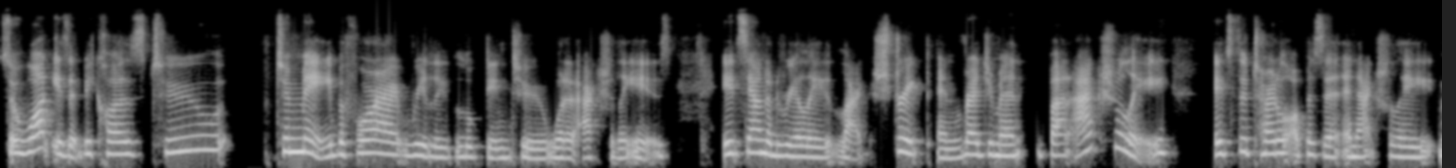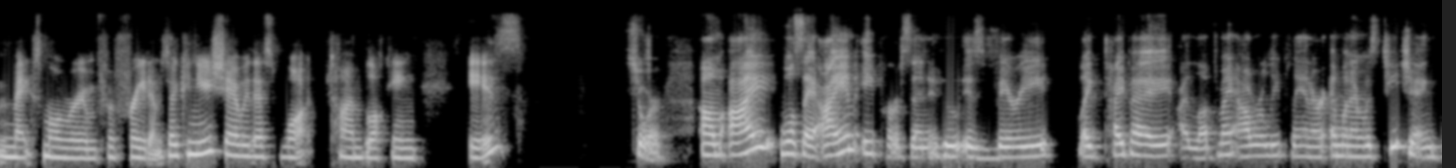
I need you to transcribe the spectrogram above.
So what is it? Because to to me, before I really looked into what it actually is, it sounded really like strict and regiment, but actually it's the total opposite and actually makes more room for freedom. So can you share with us what time blocking is? Sure. Um, I will say I am a person who is very like type A. I loved my hourly planner. And when I was teaching,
